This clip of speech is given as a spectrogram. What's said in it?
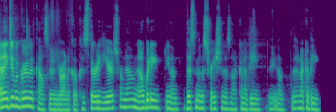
and I do agree with Councilor Andronico because 30 years from now, nobody, you know, this administration is not going to be, you know, they're not going to be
